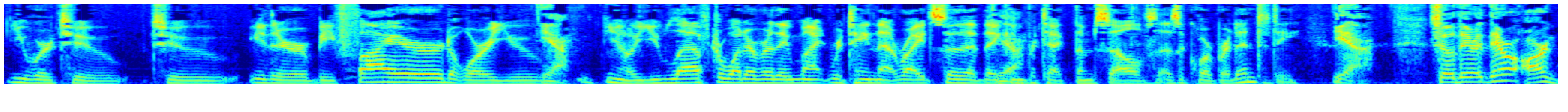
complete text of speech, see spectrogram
you were to to either be fired or you Yeah. you know you left or whatever they might retain that right so that they Yeah. can protect themselves as a corporate entity. Yeah. So there there are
